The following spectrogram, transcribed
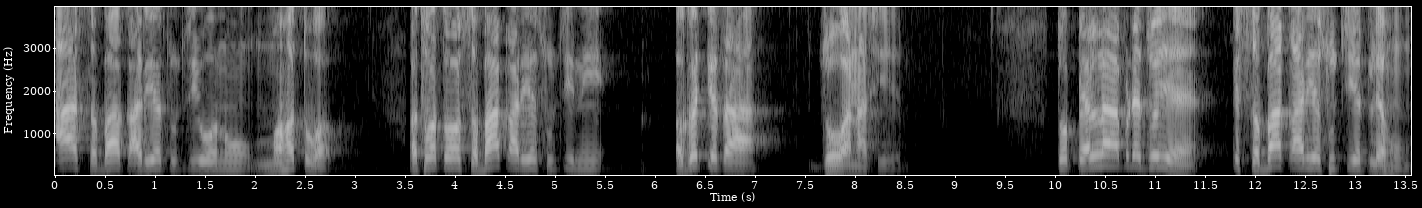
આ સભા કાર્યસૂચિઓનું મહત્વ અથવા તો સભા કાર્યસૂચિની અગત્યતા જોવાના છીએ. તો પહેલાં આપણે જોઈએ કે સભા કાર્યસૂચિ એટલે હું.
